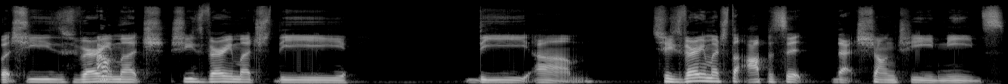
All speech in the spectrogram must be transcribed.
But she's very Ow. much she's very much the the um she's very much the opposite that Shang-Chi needs.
